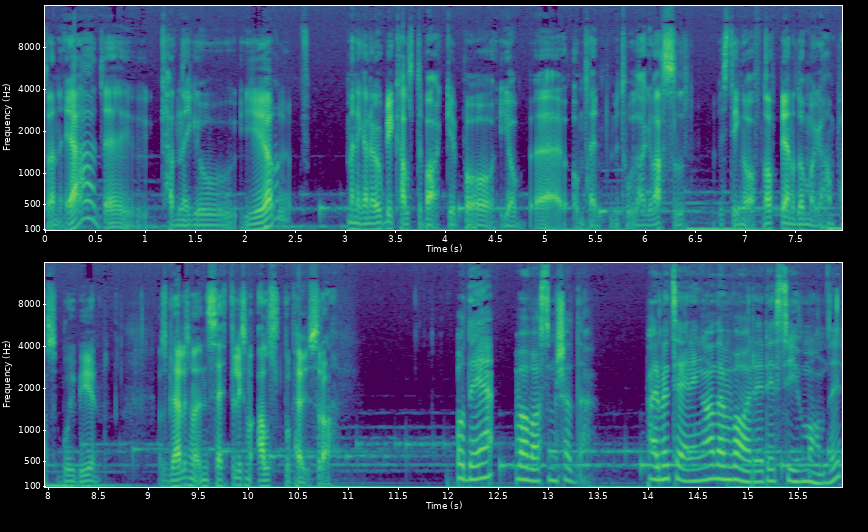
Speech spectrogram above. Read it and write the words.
Sånn, ja, det kan jeg jo gjøre. Men jeg kan jo bli kalt tilbake på jobb eh, omtrent med to dager varsel hvis ting åpner opp igjen, og da må jeg ha en plass å bo i byen. Og så blir det liksom, En setter liksom alt på pause, da. Og det var hva som skjedde. Permitteringa den varer i syv måneder,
